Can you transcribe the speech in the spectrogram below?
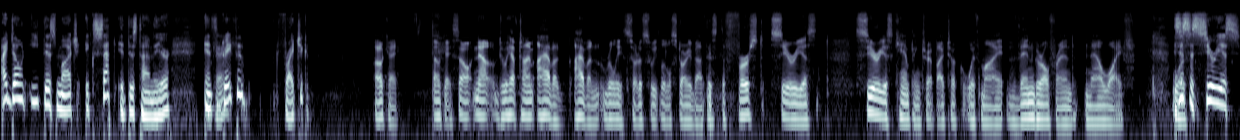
I don't eat this much except at this time of the year, and it's a great food. Fried chicken. Okay. Okay. So now, do we have time? I have a I have a really sort of sweet little story about this. The first serious serious camping trip I took with my then girlfriend, now wife. Is this a serious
